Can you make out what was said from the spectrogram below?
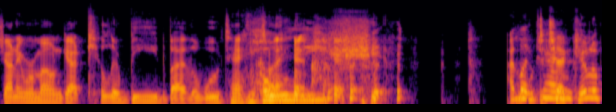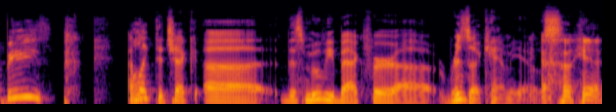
Johnny Ramone got killer bead by the Wu Tang Holy shit! I'd like to check. killer bees. I'd like to check uh, this movie back for uh, RZA cameos. Oh yeah.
